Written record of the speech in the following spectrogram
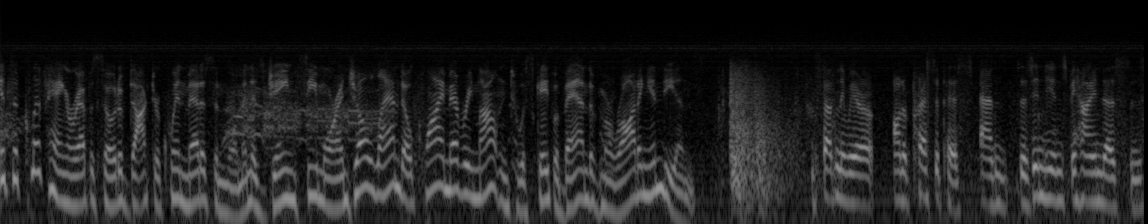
It's a cliffhanger episode of Dr. Quinn Medicine Woman as Jane Seymour and Joe Lando climb every mountain to escape a band of marauding Indians. Suddenly we are on a precipice and there's Indians behind us, there's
